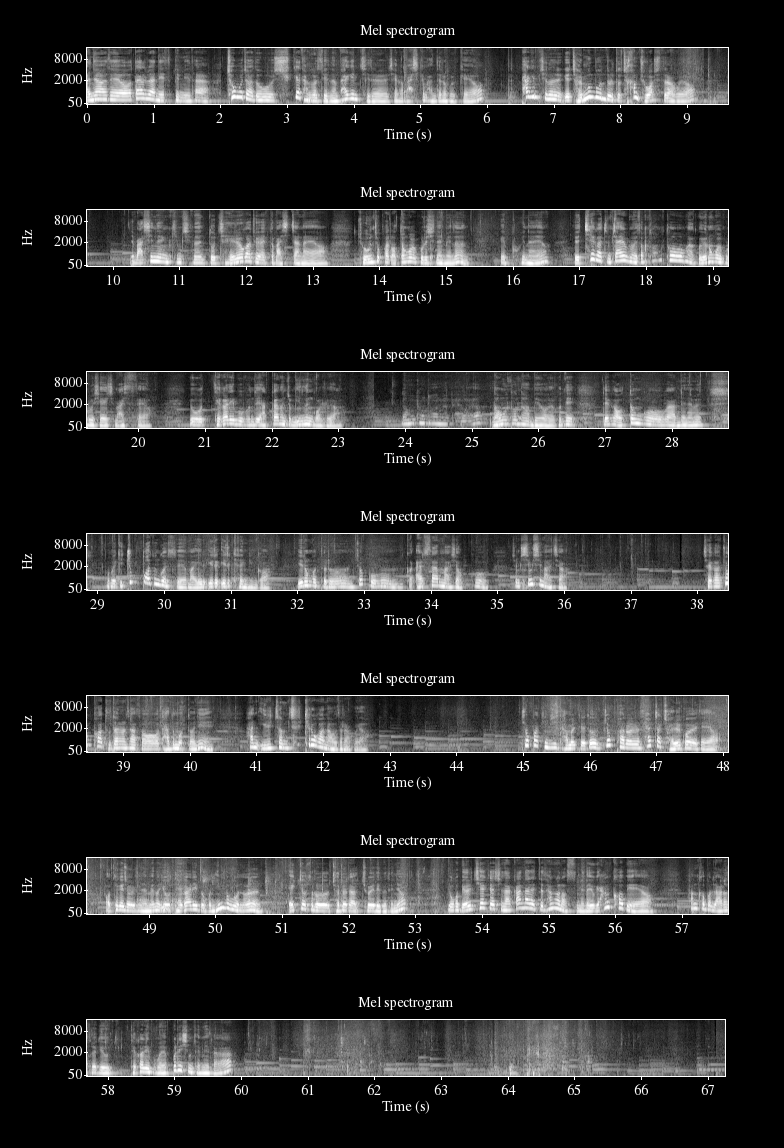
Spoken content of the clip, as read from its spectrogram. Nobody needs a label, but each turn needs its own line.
안녕하세요. 딸루한 레시피입니다. 초보자도 쉽게 담글 수 있는 파김치를 제가 맛있게 만들어 볼게요. 파김치는 젊은 분들도 참 좋아하시더라고요. 맛있는 김치는 또 재료가 좋아야 또 맛있잖아요. 좋은 쪽파를 어떤 걸 고르시냐면은 이게 보이나요? 이 채가 좀 짧으면서 통통하고 이런 걸 고르셔야지 맛있어요. 요 대가리 부분도 약간은 좀 있는 걸로요.
너무 통통하면 배워요?
너무 통통하면 매워요. 근데 내가 어떤 거가 안 되냐면 보면 이렇게 쭉 뻗은 거 있어요. 막 이렇게, 이렇게 생긴 거. 이런 것들은 조금 그 알싸한 맛이 없고 좀 심심하죠. 제가 쪽파 두 단을 사서 다듬었더니 한 1.7kg가 나오더라고요. 쪽파 김치 담을 때도 쪽파를 살짝 절거야 돼요. 어떻게 절이냐면 요 대가리 부분 흰 부분을 액젓으로 절여 줘야 되거든요. 요거 멸치 액젓이나 까나리 액젓 상관없습니다. 여기 한 컵이에요. 한 컵을 나눠서 여기 대가리 부분에 뿌리시면 됩니다.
